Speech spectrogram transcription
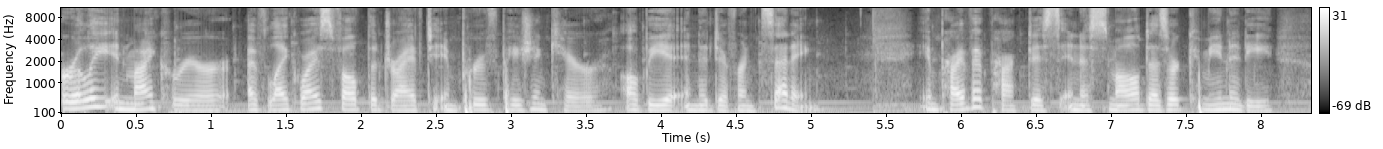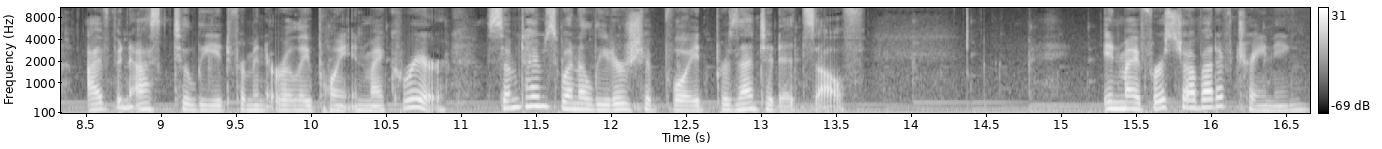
Early in my career, I've likewise felt the drive to improve patient care, albeit in a different setting. In private practice in a small desert community, I've been asked to lead from an early point in my career, sometimes when a leadership void presented itself. In my first job out of training,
